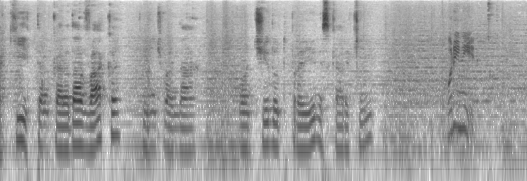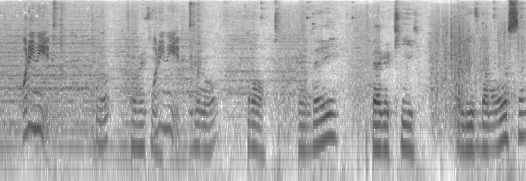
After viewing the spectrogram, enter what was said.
Aqui tem um cara da vaca, que a gente vai dar um antídoto pra ele, esse cara aqui. What do you need? What do you need? Pronto, vamos ver aqui. What do you need? De novo. Pronto. Mandei. Pega aqui o livro da moça.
